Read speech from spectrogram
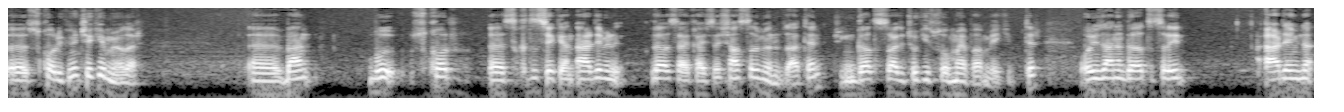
e, skor yükünü çekemiyorlar. E, ben bu skor e, sıkıntısı çeken Erdemir Galatasaray karşısında şans tanımıyorum zaten. Çünkü Galatasaray'da çok iyi savunma yapan bir ekiptir. O yüzden de Galatasaray'ın Erdemir'den,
